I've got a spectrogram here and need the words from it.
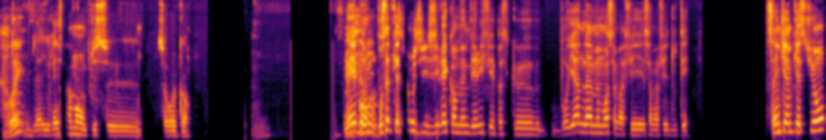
Ah ouais? Il a eu récemment en plus ce, ce record. Mais bon, pour cette question, j'irai quand même vérifier parce que Boyan, là, même moi, ça m'a fait, ça m'a fait douter. Cinquième question.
